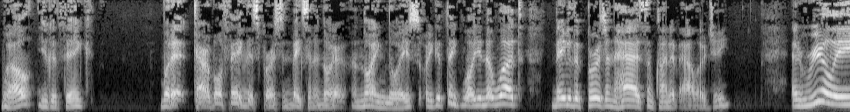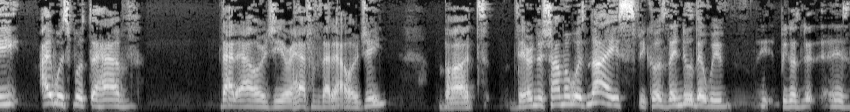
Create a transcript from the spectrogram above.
Well, you could think, what a terrible thing. This person makes an annoy- annoying noise. Or you could think, well, you know what? Maybe the person has some kind of allergy. And really, I was supposed to have that allergy or half of that allergy, but their neshama was nice because they knew that we, because his,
